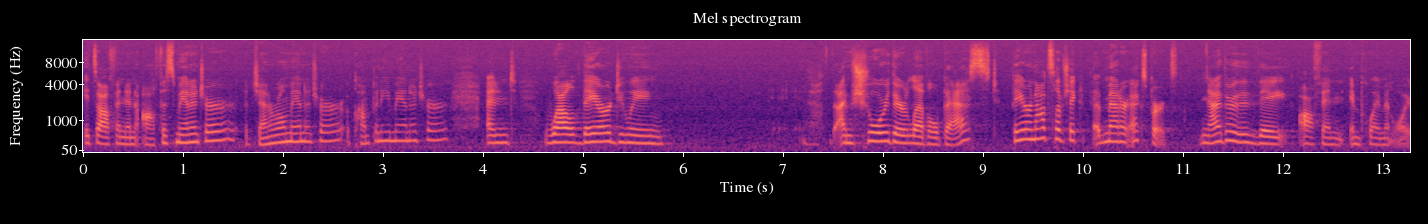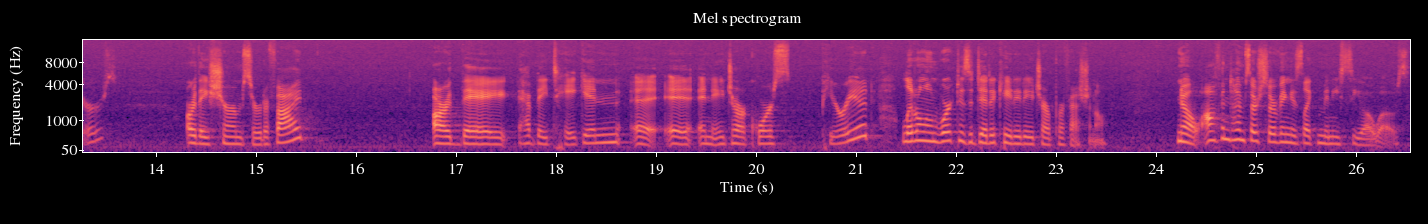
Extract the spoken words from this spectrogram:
it's often an office manager, a general manager, a company manager. And while they are doing, I'm sure their level best, they are not subject uh, matter experts. Neither are they often employment lawyers. Are they SHRM certified? Are they, have they taken a, a, an HR course, period, let alone worked as a dedicated HR professional? No, oftentimes they're serving as like mini COOs.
